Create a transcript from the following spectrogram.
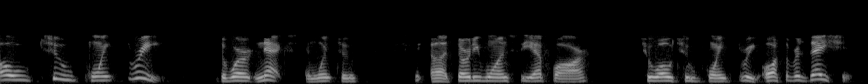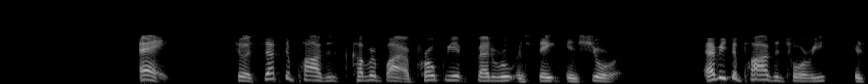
202.3, the word next, and went to uh, 31 CFR 202.3. Authorization. A. To accept deposits covered by appropriate federal and state insurer. Every depository is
